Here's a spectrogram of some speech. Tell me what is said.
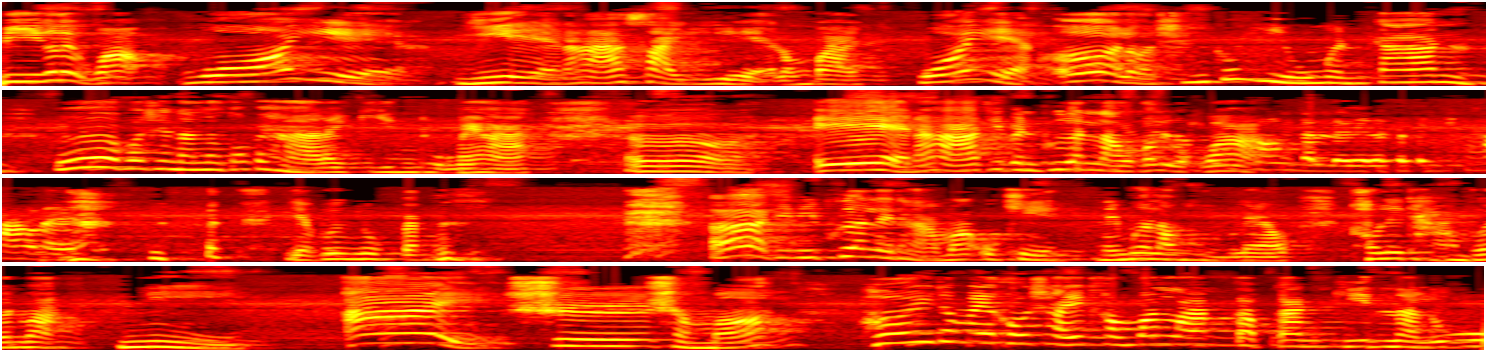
บีก็เลยบอกว่า我也也นะคะ ใส่เย่ลงไป我也饿了ฉันก็หิวเหมือนกัน เออ เพราะฉะนั้นเราต้องไปหาอะไรกินถูกไหมคะ เออ เอนะคะ ที่เป็นเพื่อนเราก็เลยบอกว่า ห้องกันเลยเราจะไปกินข้าวแล้ว อย่าเพิ่งลุกแป๊บนึงเออทีนี้เพื่อนเลยถามว่า โอเค ในเมื่อเราหิวแล้ว เขาเลยถามเพื่อนว่านี่ไอ้ชื่อ什么เ เฮ้ยทำไมเขาใช้คำว่ารักกับการกินน่ะลู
